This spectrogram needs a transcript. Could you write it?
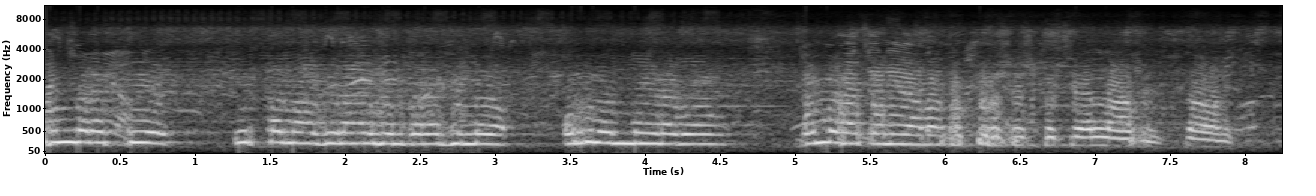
সুন্দর একটি ইফতার মাহফিল আয়োজন করার জন্য অভিনন্দন এবং ধন্যবাদ জানিয়ে আমার বক্তব্য শেষ করছি। আল্লাহ হাফিজ। আসসালামু আলাইকুম।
